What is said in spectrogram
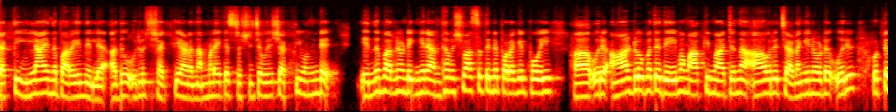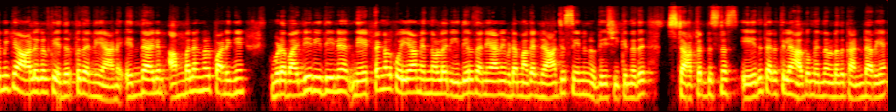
ശക്തി ഇല്ല എന്ന് പറയുന്നില്ല. അത് ഒരു ശക്തിയാണ്. നമ്മളെയൊക്കെ സൃഷ്ടിച്ച ഒരു ശക്തി ഉണ്ട് എന്ന് പറഞ്ഞുകൊണ്ട് ഇങ്ങനെ അന്ധവിശ്വാസത്തിന്റെ പുറകിൽ പോയി ഒരു ആൾരൂപത്തെ ദൈവമാക്കി മാറ്റുന്ന ആ ഒരു ചടങ്ങിനോട് ഒരു ഒട്ടുമിക്ക ആളുകൾക്ക് എതിർപ്പ് തന്നെയാണ്. എന്തായാലും അമ്പലങ്ങൾ പണിഞ്ഞ് ഇവിടെ വലിയ രീതിയിൽ നേട്ടങ്ങൾ കൊയ്യാം എന്നുള്ള രീതിയിൽ തന്നെയാണ് ഇവിടെ മകൻ രാജസേനൻ ഉദ്ദേശിക്കുന്നത്. സ്റ്റാർട്ടപ്പ് ബിസിനസ് ഏത് തരത്തിലാകും എന്നുള്ളത് കണ്ടറിയാം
